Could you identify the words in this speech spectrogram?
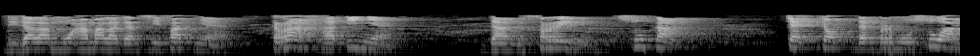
di dalam muamalah dan sifatnya, keras hatinya, dan sering suka cekcok dan bermusuhan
